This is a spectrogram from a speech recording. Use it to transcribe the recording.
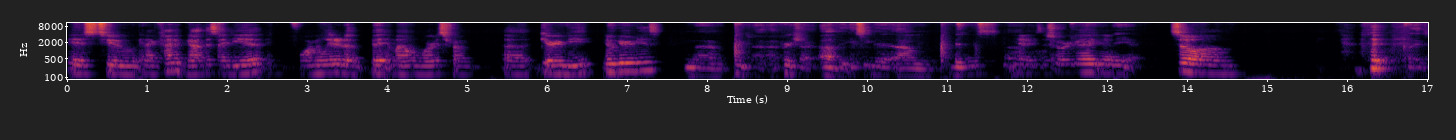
is to, and I kind of got this idea and formulated a bit in my own words from uh, Gary Vee. You know who Gary Vee is? Um, I'm pretty sure. Uh, you see the um business? Uh, Yeah, he's a short guy. Yeah. Yeah. So, um, it's- it's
